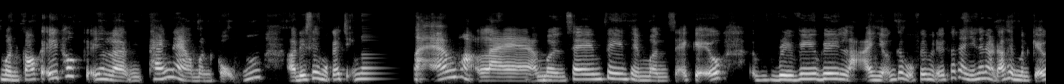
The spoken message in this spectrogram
mình có cái ý thức kiểu như là tháng nào mình cũng uh, đi xem một cái triển lãm lãm hoặc là mình xem phim thì mình sẽ kiểu review ghi lại những cái bộ phim mình yêu thích hay như thế nào đó. Thì mình kiểu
